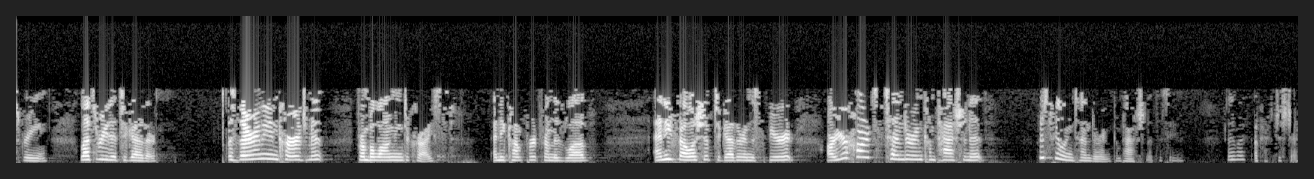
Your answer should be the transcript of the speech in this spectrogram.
screen. Let's read it together. Is there any encouragement from belonging to Christ? Any comfort from his love, any fellowship together in the Spirit? Are your hearts tender and compassionate? Who's feeling tender and compassionate this evening? Anybody? Okay, just check.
